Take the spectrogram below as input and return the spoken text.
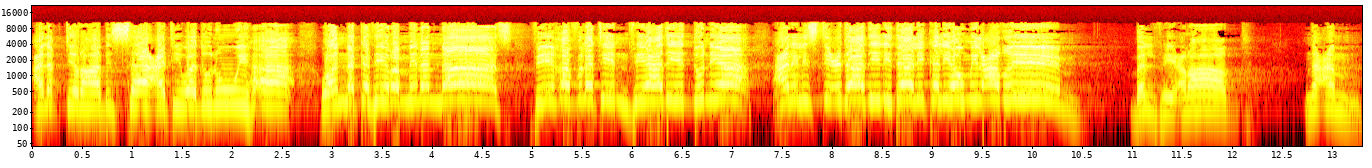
على اقتراب الساعة ودنوها وأن كثيرا من الناس في غفلة في هذه الدنيا عن الاستعداد لذلك اليوم العظيم. بل في إعراض. نعم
